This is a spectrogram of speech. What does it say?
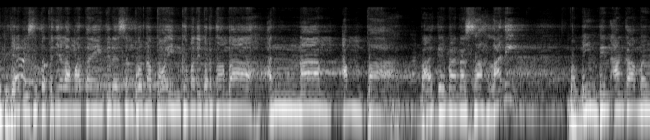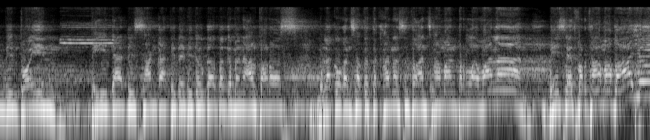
Terjadi satu penyelamatan yang tidak sempurna poin kembali bertambah. 6-4 bagaimana Sahlani memimpin angka memimpin poin tidak disangka tidak diduga bagaimana Alvaros melakukan satu tekanan satu ancaman perlawanan. Di set pertama Bayu!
